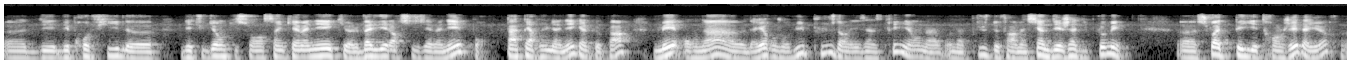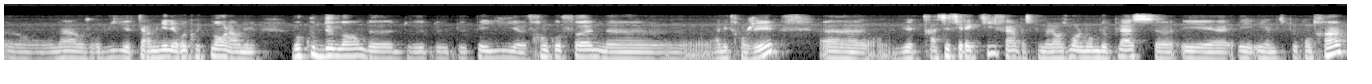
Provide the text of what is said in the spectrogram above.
euh, des, profils euh, d'étudiants qui sont en cinquième année, qui veulent valider leur sixième année pour pas perdre une année quelque part. Mais on a euh, d'ailleurs aujourd'hui plus dans les inscrits, hein, on, a, on, a, plus de pharmaciens déjà diplômés. Euh, soit de pays étrangers d'ailleurs. Euh, on a aujourd'hui terminé les recrutements, là on a eu beaucoup de demandes de, pays euh, francophones à l'étranger. on a dû être assez sélectif hein, parce que malheureusement le nombre de places est, un petit peu contraint,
